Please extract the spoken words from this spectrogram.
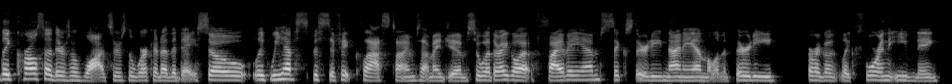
like Carl said, there's a WODs. There's the workout of the day. So like we have specific class times at my gym. So whether I go at 5 a.m., 6 30, 9 a.m., 11 30, or I go like four in the evening,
